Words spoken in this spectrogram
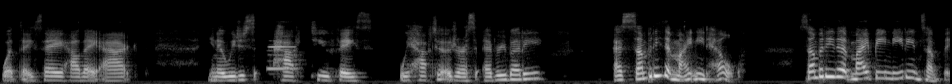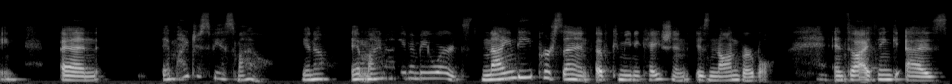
what they say, how they act, you know, we just have to face we have to address everybody as somebody that might need help. Somebody that might be needing something. And it might just be a smile You know, it mm-hmm. might not even be words. 90% of communication is nonverbal. And so I think as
